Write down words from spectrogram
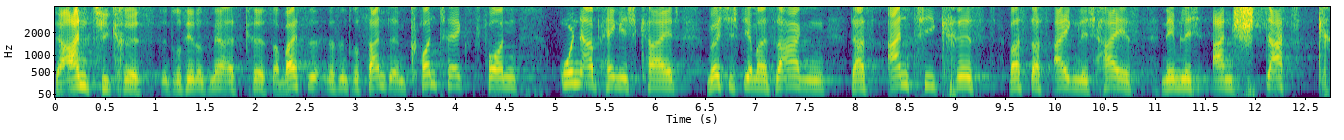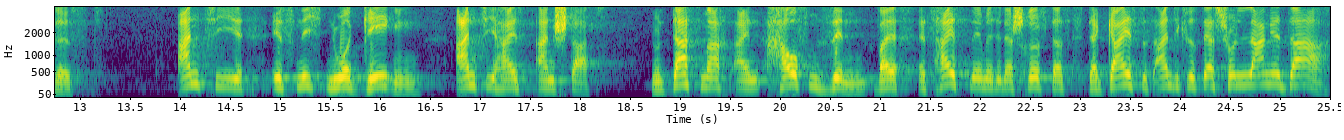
Der Antichrist interessiert uns mehr als Christ. Aber weißt du, das Interessante im Kontext von Unabhängigkeit möchte ich dir mal sagen, dass Antichrist, was das eigentlich heißt, nämlich anstatt Christ. Anti ist nicht nur gegen, Anti heißt anstatt. Nun, das macht einen Haufen Sinn, weil es heißt nämlich in der Schrift, dass der Geist des Antichrist, der ist schon lange da.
